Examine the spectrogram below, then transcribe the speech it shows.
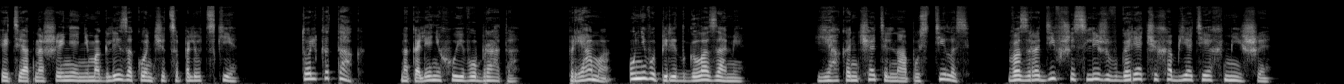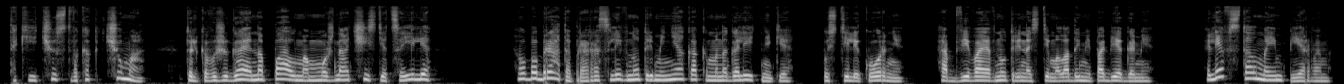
Эти отношения не могли закончиться по-людски. Только так, на коленях у его брата. Прямо у него перед глазами. Я окончательно опустилась, возродившись лишь в горячих объятиях Миши. Такие чувства, как чума, только выжигая напалмом можно очиститься или... Оба брата проросли внутрь меня, как многолетники, пустили корни, обвивая внутренности молодыми побегами. Лев стал моим первым,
